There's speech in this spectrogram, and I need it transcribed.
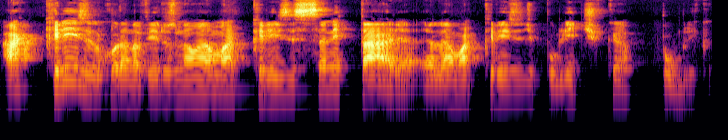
a crise do coronavírus não é uma crise sanitária, ela é uma crise de política pública.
